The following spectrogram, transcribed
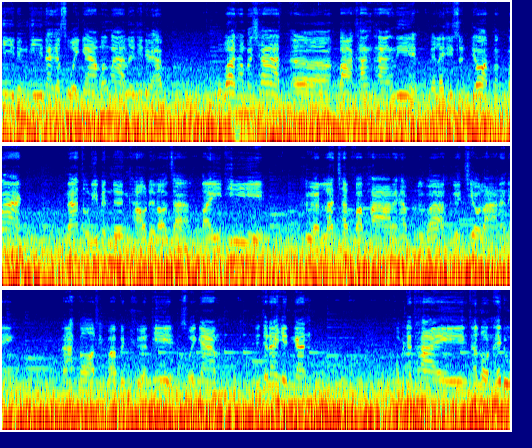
ที่หนึ่งที่น่าจะสวยงามมากๆเลยทีเดียวครับผมว่าธรรมชาติป่าข้างทางนี่เป็นอะไรที่สุดยอดมากๆนะตรงนี้เป็นเนินเขาเดี๋ยวเราจะไปที่เขื่อนรัชประภานะครับ หรือว่าเขื่อนเชี่ยวหลานั่นเองนะก็ถือว่าเป็นเขื่อนที่สวยงาม เดี๋ยวจะได้เห็นกัน ผมจะถ่ายถนนให้ดู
